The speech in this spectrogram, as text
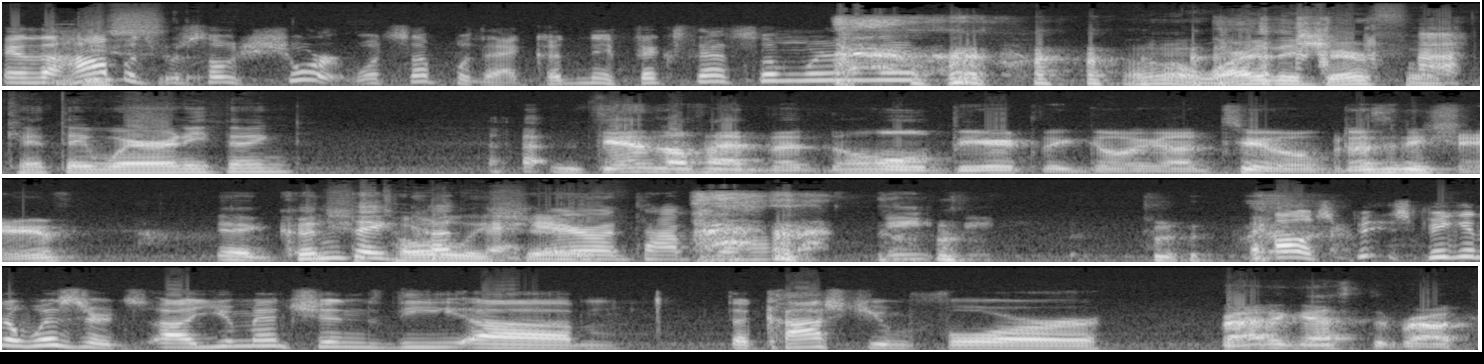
And the He's- hobbits were so short. What's up with that? Couldn't they fix that somewhere in there? I don't know. Why are they barefoot? Can't they wear anything? Gandalf had the, the whole beard thing going on too, but doesn't he shave? Yeah, couldn't they totally cut the hair on top of the feet? oh, sp- speaking of wizards, uh, you mentioned the um, the costume for Radagast the Brown.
